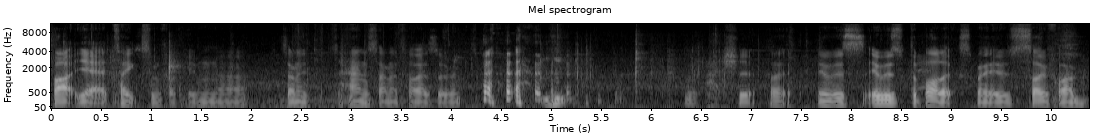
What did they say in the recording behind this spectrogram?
But yeah, take some fucking uh, sanit- hand sanitizer and shit. Like it was, it was the bollocks, mate. It was so fun,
